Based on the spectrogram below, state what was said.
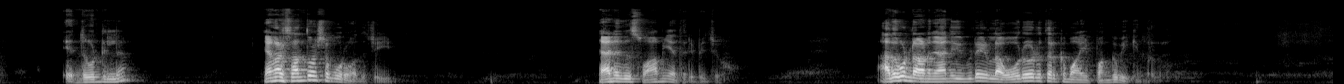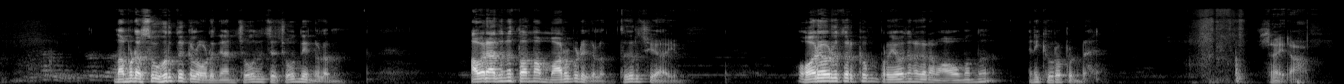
എന്തുകൊണ്ടില്ല? ഞങ്ങൾ സന്തോഷപൂർവം അത് ചെയ്യും. ഞാനിത് സ്വാമിയെ ധരിപ്പിച്ചു. അതുകൊണ്ടാണ് ഞാൻ ഇവിടെയുള്ള ഓരോരുത്തർക്കുമായി പങ്കുവയ്ക്കുന്നത്. നമ്മുടെ സുഹൃത്തുക്കളോട് ഞാൻ ചോദിച്ച ചോദ്യങ്ങളും അവരതിന് തന്ന മറുപടികളും തീർച്ചയായും ഓരോരുത്തർക്കും പ്രയോജനകരമാവുമെന്ന് എനിക്ക് ഉറപ്പുണ്ട് ശൈറാം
